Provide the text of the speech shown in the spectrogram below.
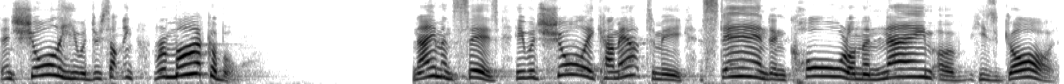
then surely he would do something remarkable. Naaman says, He would surely come out to me, stand and call on the name of his God,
